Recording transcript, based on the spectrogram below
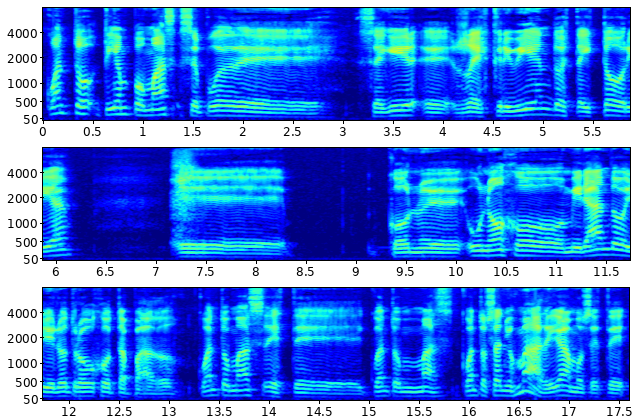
¿cuánto tiempo más se puede seguir eh, reescribiendo esta historia con un ojo mirando y el otro ojo tapado? Cuánto más, este, cuánto más, cuántos años más, digamos, este,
